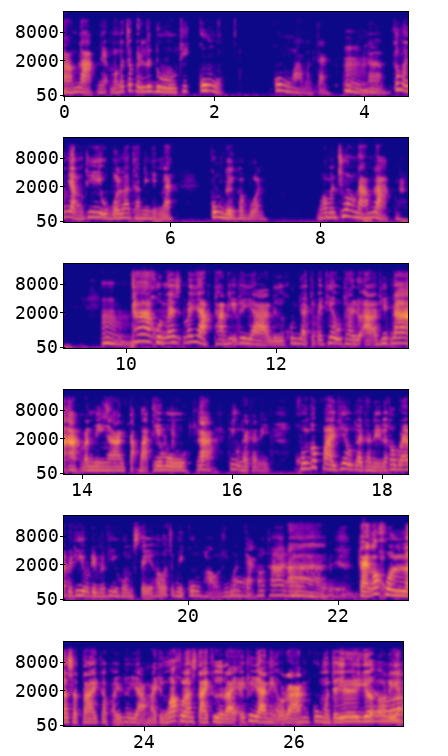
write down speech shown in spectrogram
น้ำหลากเนี่ยมันก็จะเป็นฤดูที่กุ้ง กุ้งมาเหมือนกันอืมอ่าก็เหมือนอย่างที่อุบลราชธานีเห็นไหมกุ้งเดินขบวนเพราะมันช่วงน้ำหลากไงอืม ถ้าคุณไม่ไม่อยากทานที่อยุธยา หรือคุณอยากจะไปเที่ยวอุทัยโดยอะอาทิตย์หน้าอะมันมีงานตักบาตรเทโวนะค่ะที่อุทัยธานี คุณก็ไปเที่ยวอุทัยธานีแล้วก็แวะไปที่ริมนาทีโฮมสเตย์เขาก็จะมีกุ้งเผานี่เหมือนกันเข้าท่านะอ่าเออแต่ก็คนละสไตล์กับอยุธยาหมายถึงว่าคนละสไตล์คืออะไรอยุธยาเนี่ยร้านกุ้งมันจะเยอะๆเยอะเรียง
